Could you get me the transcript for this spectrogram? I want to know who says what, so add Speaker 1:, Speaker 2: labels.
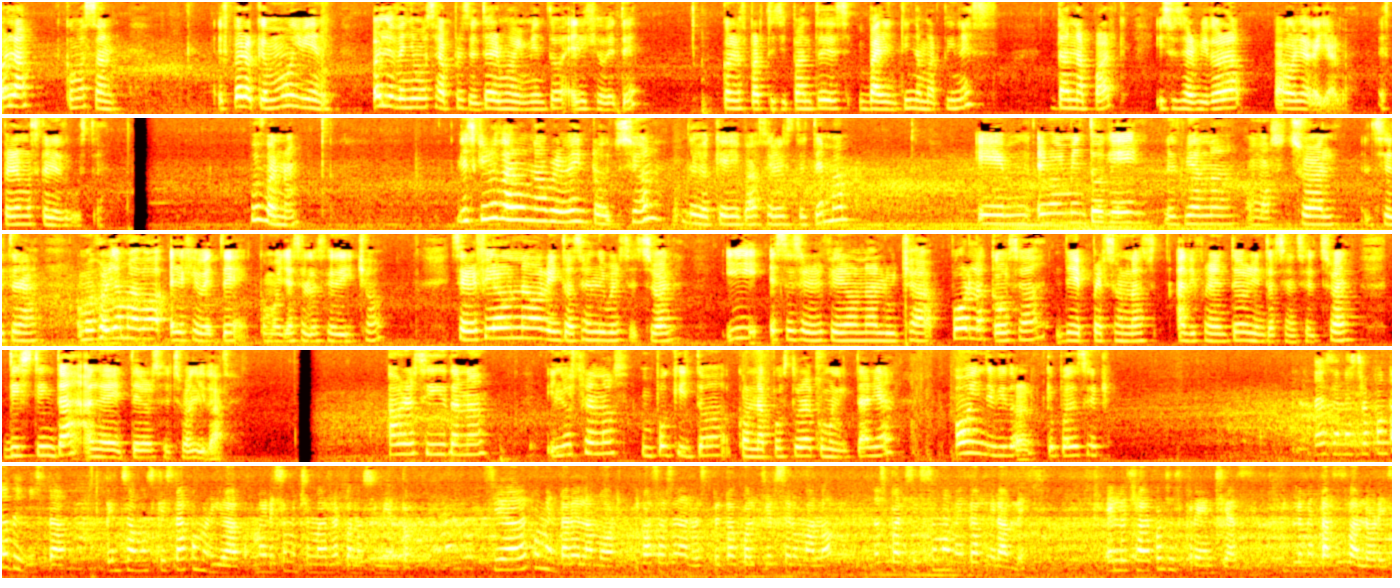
Speaker 1: Hola, ¿cómo están? Espero que muy bien. Hoy les venimos a presentar el movimiento LGBT con los participantes Valentina Martínez, Dana Park y su servidora Paola Gallardo. Esperemos que les guste. Pues bueno, les quiero dar una breve introducción de lo que va a ser este tema. Em, el movimiento gay, lesbiana, homosexual, etcétera o mejor llamado LGBT, como ya se los he dicho, se refiere a una orientación libre sexual y este se refiere a una lucha por la causa de personas a diferente orientación sexual, distinta a la heterosexualidad. Ahora sí, Dana, ilústranos un poquito con la postura comunitaria o individual que puede ser.
Speaker 2: Desde nuestro punto de vista, pensamos que esta comunidad merece mucho más reconocimiento. Si ha de fomentar el amor y basarse en el respeto a cualquier ser humano, nos parece sumamente admirable. El luchar por sus creencias, implementar sus valores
